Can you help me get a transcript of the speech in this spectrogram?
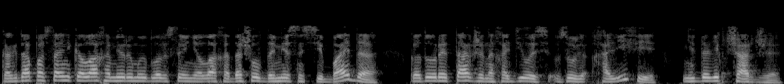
Когда посланник Аллаха, мир ему и благословение Аллаха, дошел до местности Байда, которая также находилась в Зуль-Халифе, недалеко от Шарджи,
